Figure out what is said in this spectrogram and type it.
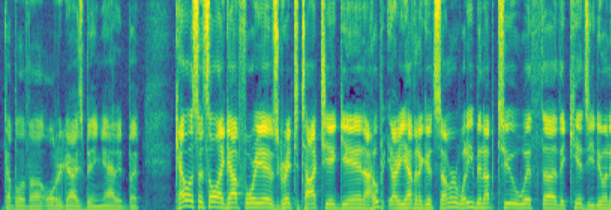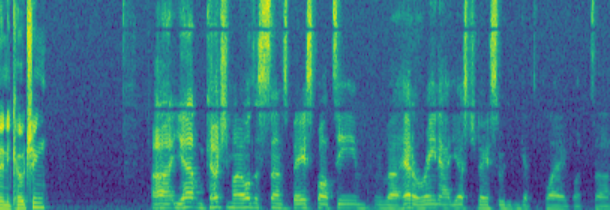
A couple of uh, older guys being added, but. Kellis, that's all I got for you. It was great to talk to you again. I hope are you having a good summer? What have you been up to with uh, the kids? Are you doing any coaching? Uh, yeah, I'm coaching my oldest son's baseball team. We uh, had a rain out yesterday, so we didn't get to play, but uh,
